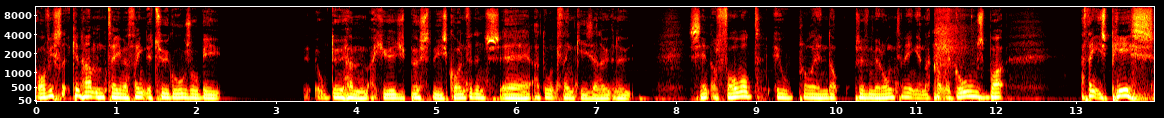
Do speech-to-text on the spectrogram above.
Obviously, it can happen in time. I think the two goals will be it will do him a huge boost with his confidence. Uh, I don't think he's an out and out centre forward. He'll probably end up proving me wrong tonight, getting a couple of goals. But I think his pace,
